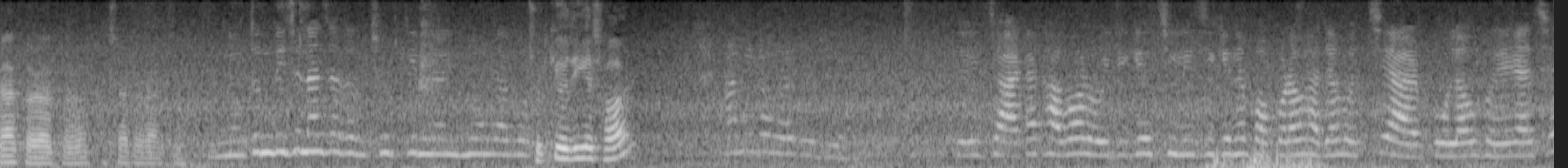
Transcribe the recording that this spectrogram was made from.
রাখো রাখো রাখো চাটা রাখো। নতুন বিছানা আছে ছুটকি নোংরা ছুটকি ওদিকে সর আমি নোংরা করে তো এই চাটা খাব আর ওইদিকে চিলি চিকেনের পকোড়া ভাজা হচ্ছে আর পোলাও হয়ে গেছে।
